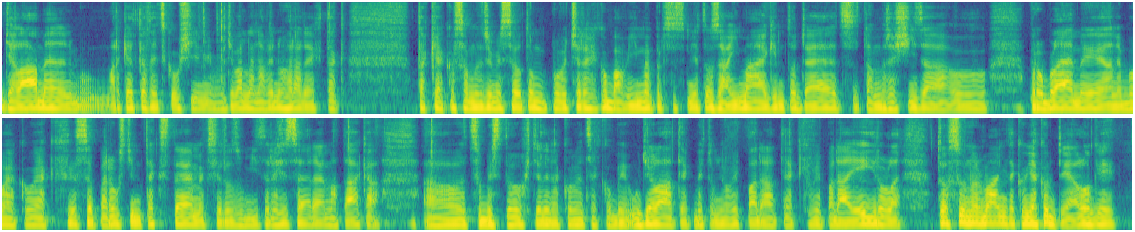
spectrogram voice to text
děláme, nebo Markétka teď zkouší v divadle na Vinohradech, tak tak jako samozřejmě se o tom po večerech jako bavíme, protože mě to zajímá, jak jim to jde, co tam řeší za uh, problémy, anebo jako jak se perou s tím textem, jak si rozumí s režisérem a tak a uh, co by z toho chtěli nakonec jakoby udělat, jak by to mělo vypadat, jak vypadá její role. To jsou normální takové jako dialogy, Mm,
